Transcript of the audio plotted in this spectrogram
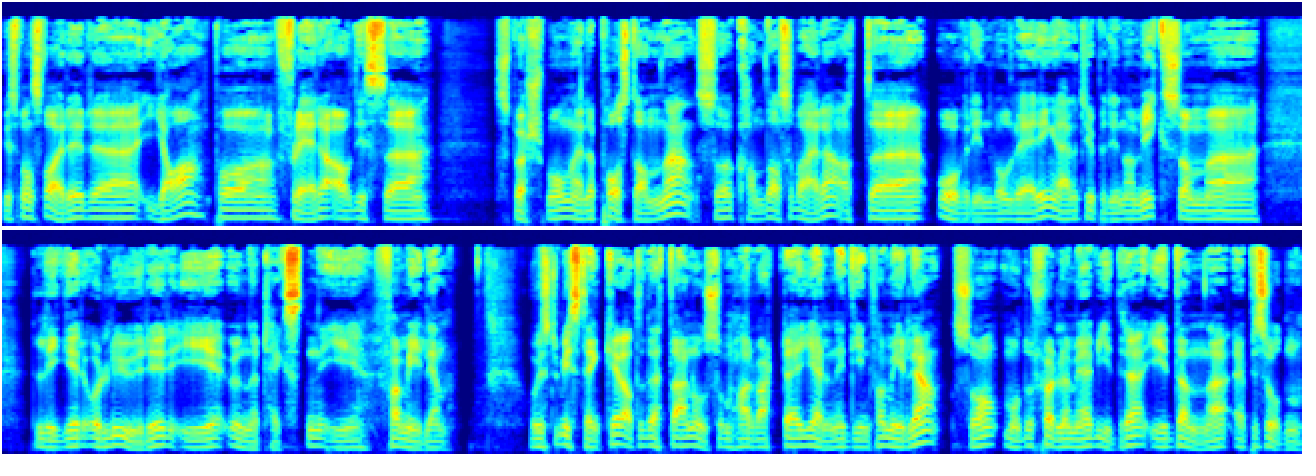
Hvis man svarer eh, ja på flere av disse spørsmålene eller påstandene, så kan det altså være at eh, overinvolvering er en type dynamikk som ligger og lurer i underteksten i familien. Og Hvis du mistenker at dette er noe som har vært gjeldende i din familie, så må du følge med videre i denne episoden.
